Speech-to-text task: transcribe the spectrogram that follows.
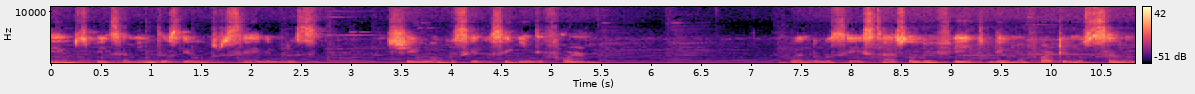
É, os pensamentos de outros cérebros chegam a você da seguinte forma. Quando você está sob o efeito de uma forte emoção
